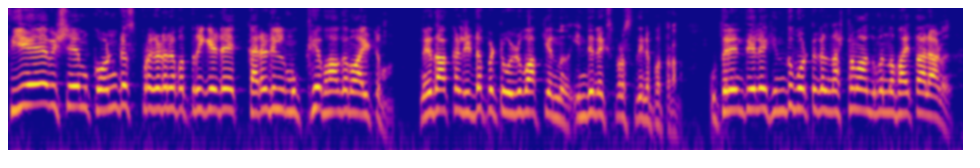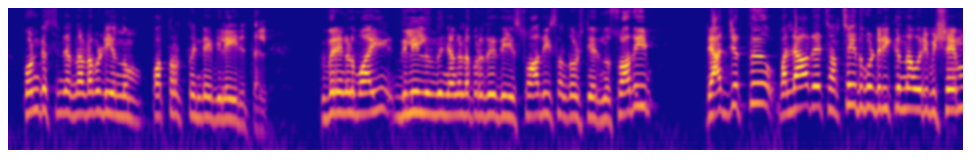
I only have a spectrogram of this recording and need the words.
സി എ വിഷയം കോൺഗ്രസ് പ്രകടന പത്രികയുടെ കരടിൽ മുഖ്യഭാഗമായിട്ടും നേതാക്കൾ ഇടപെട്ട് ഒഴിവാക്കിയെന്ന് ഇന്ത്യൻ എക്സ്പ്രസ് ദിനപത്രം. ഉത്തരേന്ത്യയിലെ ഹിന്ദു വോട്ടുകൾ നഷ്ടമാകുമെന്ന ഭയത്താലാണ് കോൺഗ്രസിന്റെ നടപടിയെന്നും പത്രത്തിന്റെ വിലയിരുത്തൽ. വിവരങ്ങളുമായി ദില്ലിയിൽ നിന്ന് ഞങ്ങളുടെ പ്രതിനിധി സ്വാതി സന്തോഷ് ചേരുന്നു. സ്വാതി രാജ്യത്ത് വല്ലാതെ ചർച്ച ചെയ്തുകൊണ്ടിരിക്കുന്ന ഒരു വിഷയം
